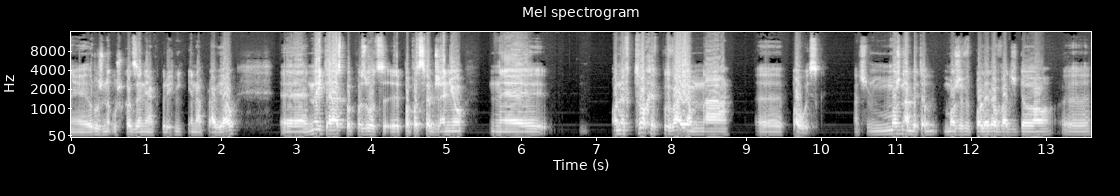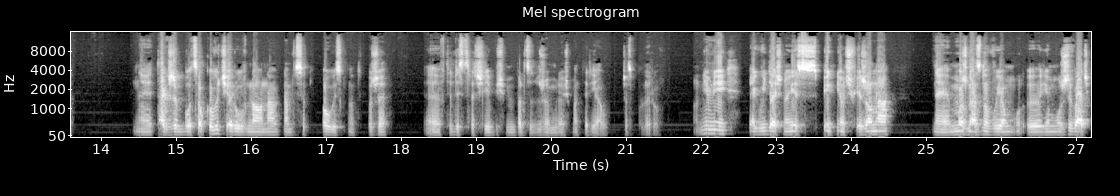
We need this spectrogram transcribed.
e, różne uszkodzenia, których nikt nie naprawiał. No i teraz po, po, po posrebrzeniu one trochę wpływają na połysk. Znaczy, można by to może wypolerować do yy, tak, żeby było całkowicie równo na, na wysoki połysk, no tylko że yy, wtedy stracilibyśmy bardzo dużą ilość materiału podczas polerowania. No, niemniej, jak widać, no jest pięknie odświeżona, można znowu ją, ją używać.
